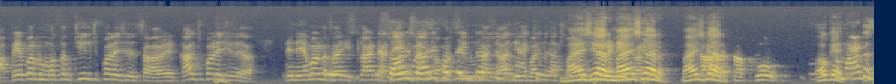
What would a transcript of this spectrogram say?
ఆ పేపర్ను మొత్తం చీల్చి పడేసి కాల్చి పడేసిండు కదా. నేను ఏమన్నా సార్ ఇట్లాంటి అనేకమైన సమస్యలు మహేష్ గారు, మహేష్ గారు, మహేష్ గారు. తప్పు ఓకే ఒక మాట సార్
